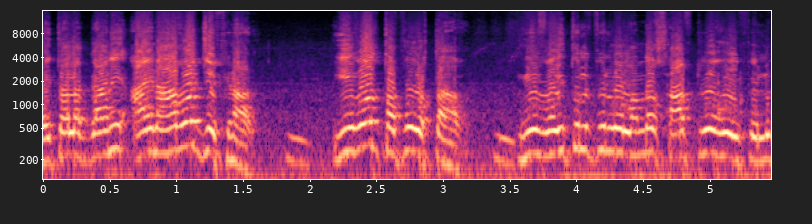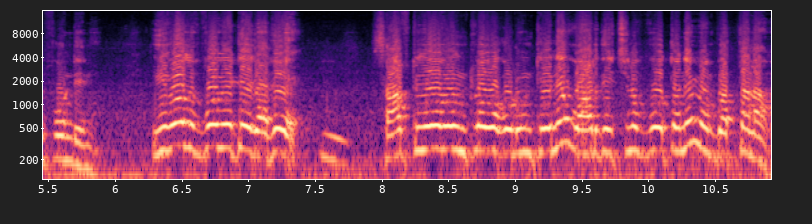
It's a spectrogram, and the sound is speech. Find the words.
రైతులకు కానీ ఆయన ఆ రోజు చెప్పినాడు. ఈ రోజు తప్పు కొడతారు. మీరు రైతుల పిల్లలందరూ సాఫ్ట్వేర్ వైపు వెళ్ళిపోండి ఈ రోజు పోగొట్టేది అదే. సాఫ్ట్వేర్ ఇంట్లో ఒకడు ఉంటేనే వాడు తెచ్చిన పోతేనే మేము బతున్నాం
